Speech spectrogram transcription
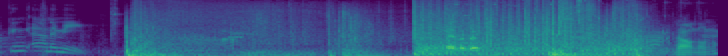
Marking enemy. Ai văzut? Down 1.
